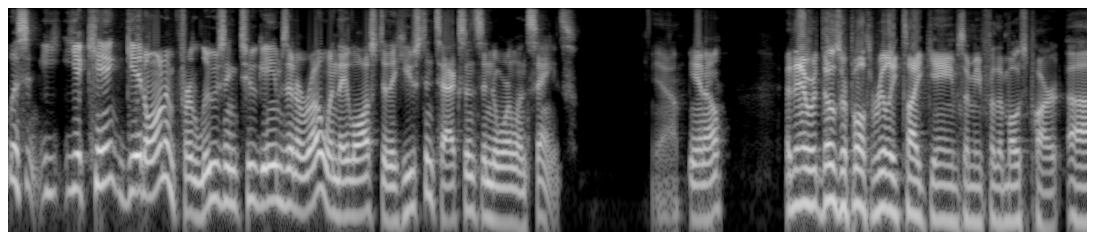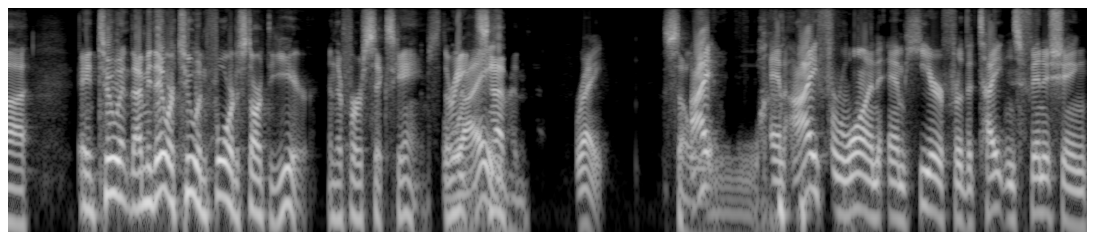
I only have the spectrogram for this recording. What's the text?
listen, y- you can't get on them for losing two games in a row when they lost to the Houston Texans and New Orleans Saints. Yeah. You know, and they were those are both really tight games. I mean, for the most part, uh, and two and I mean they were two and four to start the year in their first six games. They're eight Right. and seven. right? So I- And I, for one, am here for the Titans finishing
